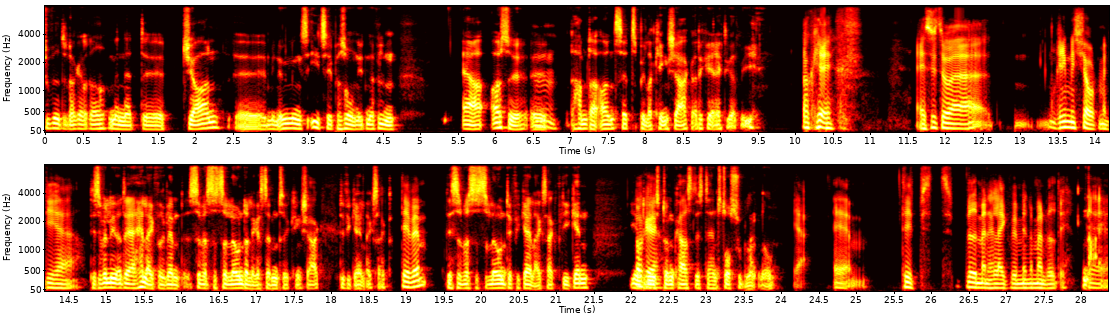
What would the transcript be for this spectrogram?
du ved det nok allerede, men at øh, John, øh, min yndlings IT-person i den her film, er også Mm. mm. ham, der on-set spiller King Shark, og det kan jeg rigtig godt lide. Okay. Jeg synes, det var rimelig sjovt med de her... Det er selvfølgelig, og det har jeg heller ikke fået glemt, Sylvester Stallone, der lægger stemmen til King Shark. Det fik jeg heller ikke sagt. Det er hvem? Det er Sylvester Stallone, det fik jeg heller ikke sagt, fordi igen, i en Okay. dumme castliste, han står super langt ned. Øhm, det ved man heller ikke, hvem man ved det. Nej. Øh,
